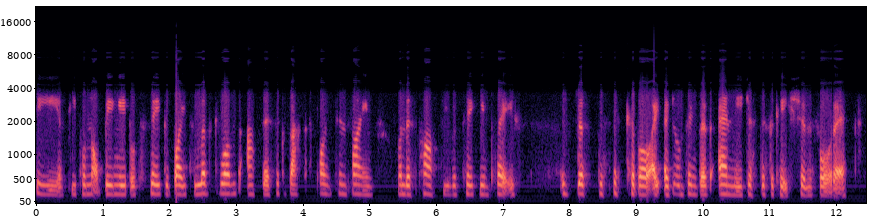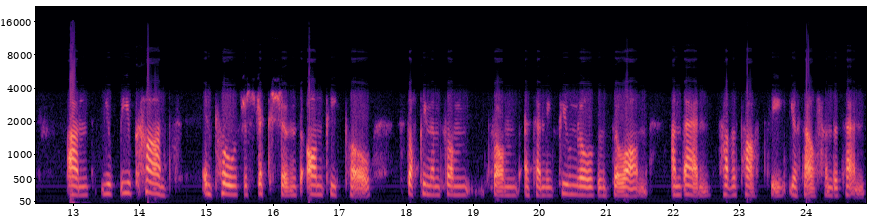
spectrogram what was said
see of people not being able to say goodbye to loved ones at this exact point in time when this party was taking place is just despicable. I, I don't think there's any justification for it. And you, you can't impose restrictions on people stopping them from from attending funerals and so on, and then have a party yourself and attend.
